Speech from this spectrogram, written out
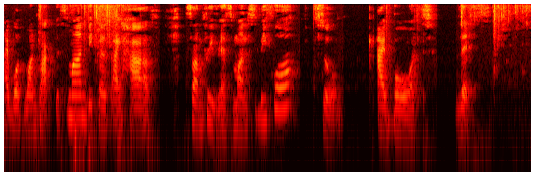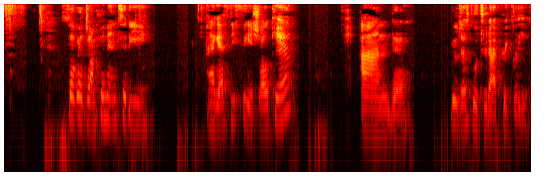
I bought one pack this month because I have from previous months before. So I bought this. So we're jumping into the, I guess, the facial care. And uh, we'll just go through that quickly.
